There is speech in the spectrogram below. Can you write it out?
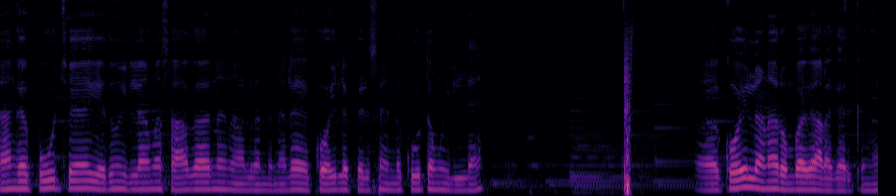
நாங்கள் பூஜை எதுவும் இல்லாமல் சாதாரண நாள் வந்தனால கோயிலில் பெருசாக எந்த கூட்டமும் இல்லை. ஆஹ் கோயில் ஆனால் ரொம்பவே அழகாக இருக்குங்க.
